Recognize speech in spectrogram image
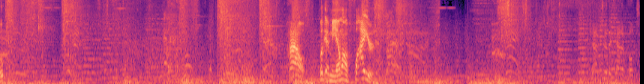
Oops. Wow! Look at me, I'm on fire! Capture the catapult.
